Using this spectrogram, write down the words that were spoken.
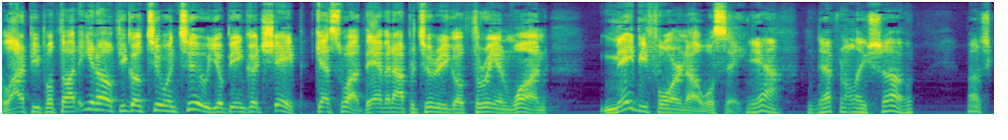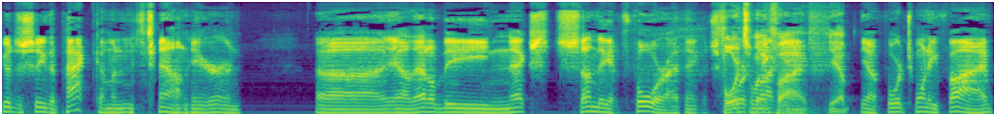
A lot of people thought, you know, if you go two and two, you'll be in good shape. Guess what? They have an opportunity to go three and one, maybe four and oh. We'll see. Yeah, definitely so. Well, it's good to see the pack coming into town here, and uh, yeah, that'll be next Sunday at four. I think it's 425. Yep. Yeah, four twenty-five.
